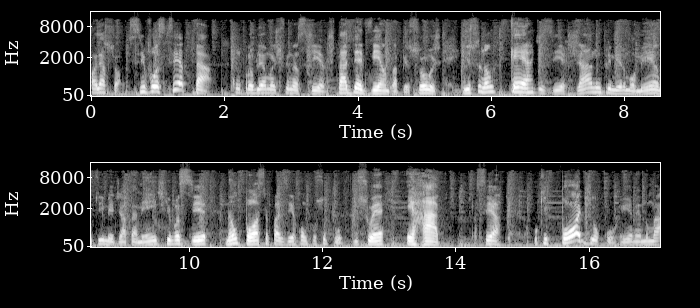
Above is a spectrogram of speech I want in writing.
Olha só, se você está com problemas financeiros, está devendo a pessoas, isso não quer dizer já no primeiro momento, imediatamente, que você não possa fazer concurso público. Isso é errado, tá certo? O que pode ocorrer é numa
